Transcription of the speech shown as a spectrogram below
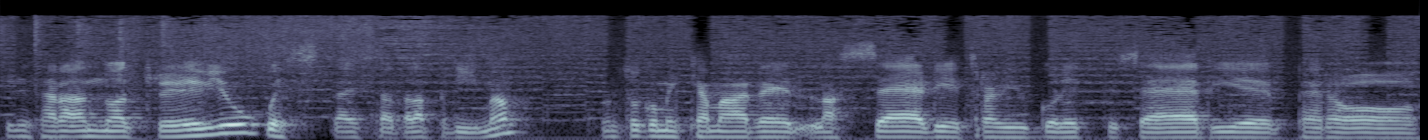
Ce ne saranno altre review. Questa è stata la prima. Non so come chiamare la serie, tra virgolette serie, però...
